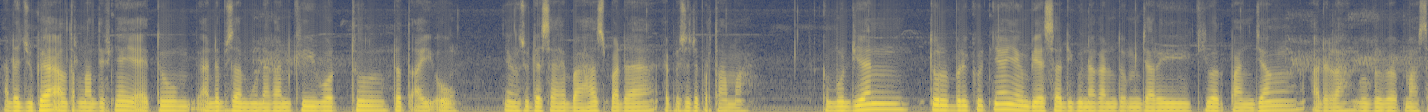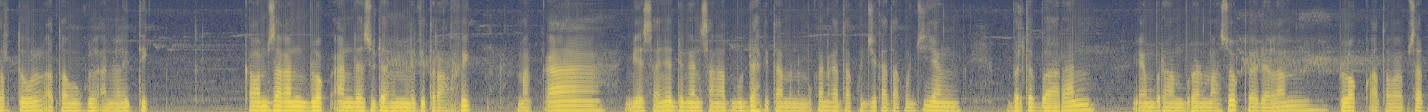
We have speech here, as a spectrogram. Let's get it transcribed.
Ada juga alternatifnya yaitu Anda bisa menggunakan keywordtool.io yang sudah saya bahas pada episode pertama. Kemudian tool berikutnya yang biasa digunakan untuk mencari keyword panjang adalah Google Webmaster Tool atau Google Analytics. Kalau misalkan blog Anda sudah memiliki traffic, maka biasanya dengan sangat mudah kita menemukan kata kunci-kata kunci yang bertebaran yang berhamburan masuk ke dalam blog atau website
